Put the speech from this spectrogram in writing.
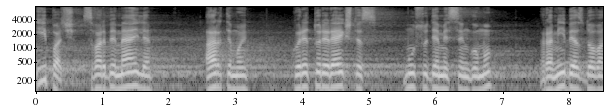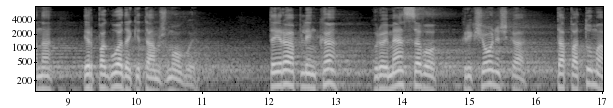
ypač svarbi meilė artimui, kuri turi reikštis mūsų dėmesingumu, ramybės dovana ir paguoda kitam žmogui. Tai yra aplinka, kurioje mes savo krikščionišką tapatumą,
